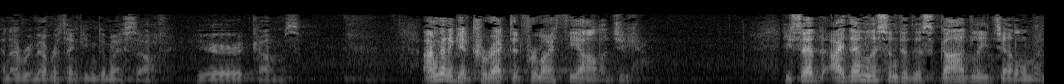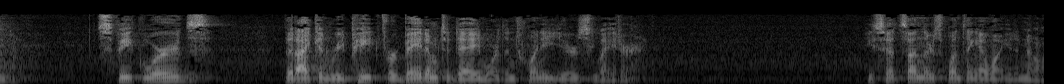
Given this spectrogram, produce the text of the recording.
and I remember thinking to myself, here it comes. I'm going to get corrected for my theology. He said, I then listened to this godly gentleman speak words that I can repeat verbatim today more than 20 years later. He said, Son, there's one thing I want you to know.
